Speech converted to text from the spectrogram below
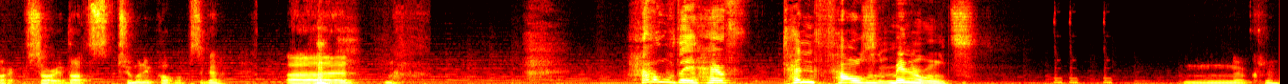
okay, sorry, that's too many pop-ups again. Uh, How they have 10,000 minerals? no clue.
